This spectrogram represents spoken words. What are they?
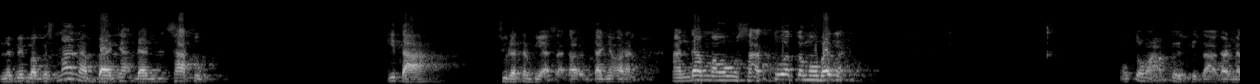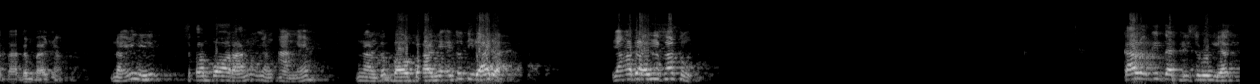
lebih bagus mana banyak dan satu. Kita sudah terbiasa kalau ditanya orang, Anda mau satu atau mau banyak? Otomatis kita akan katakan banyak. Nah ini sekelompok orang yang aneh menganggap bahwa banyak itu tidak ada. Yang ada hanya satu. Kalau kita disuruh lihat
